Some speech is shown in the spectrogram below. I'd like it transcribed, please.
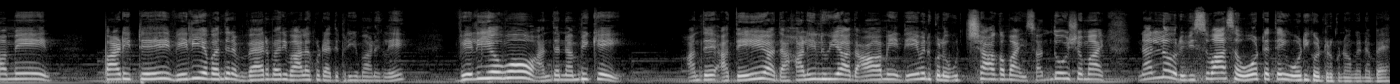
ஆமே பாடிட்டு வெளியே வந்து நம்ம வேறு மாதிரி வாழக்கூடாது பிரியமானங்களே வெளியவும் அந்த நம்பிக்கை அந்த அதே அந்த ஹலிலுயா அந்த ஆமே தேவனுக்குள்ள உற்சாகமாய் சந்தோஷமாய் நல்ல ஒரு விசுவாச ஓட்டத்தை ஓடிக்கொண்டிருக்கணுங்க நம்ம.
